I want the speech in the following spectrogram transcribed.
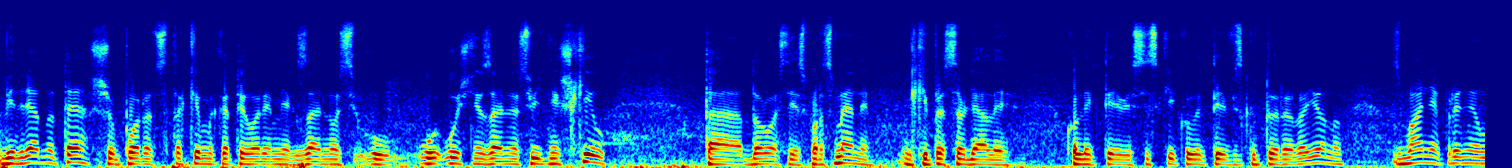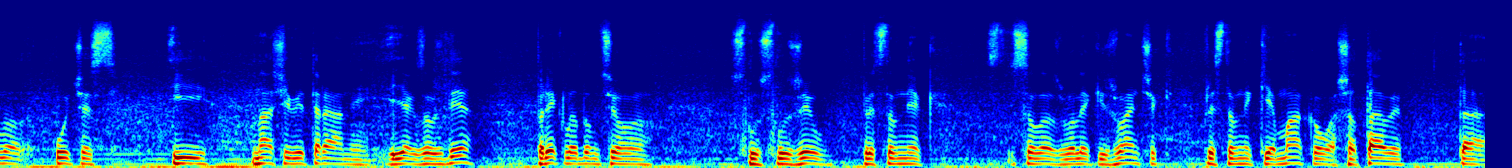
Відрядно те, що поряд з такими категоріями, як учні загальноосвітніх шкіл та дорослі спортсмени, які представляли колективи, сільські колективи фізкультури району, в змаганнях прийняло участь і наші ветерани. І як завжди, прикладом цього служив представник села Великий Жванчик, представники Макова, Шатави та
